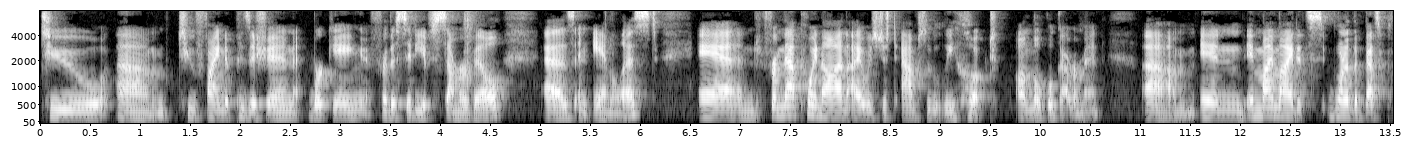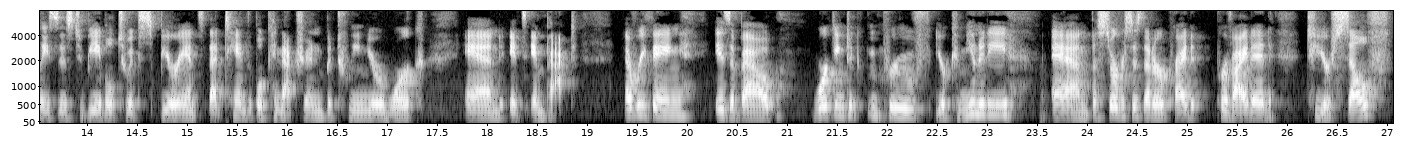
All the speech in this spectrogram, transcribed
to um, to find a position working for the city of Somerville as an analyst. And from that point on, I was just absolutely hooked on local government um, in in my mind, it's one of the best places to be able to experience that tangible connection between your work and its impact. Everything is about working to improve your community and the services that are provided to yourself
